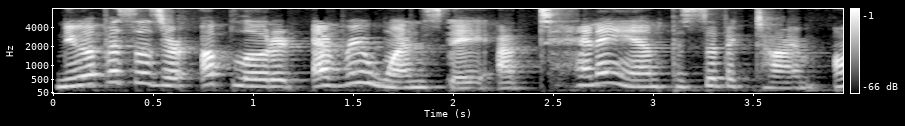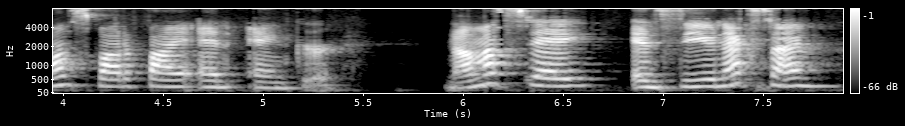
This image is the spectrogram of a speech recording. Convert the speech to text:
New episodes are uploaded every Wednesday at 10 a.m. Pacific Time on Spotify and Anchor. Namaste and see you next time.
